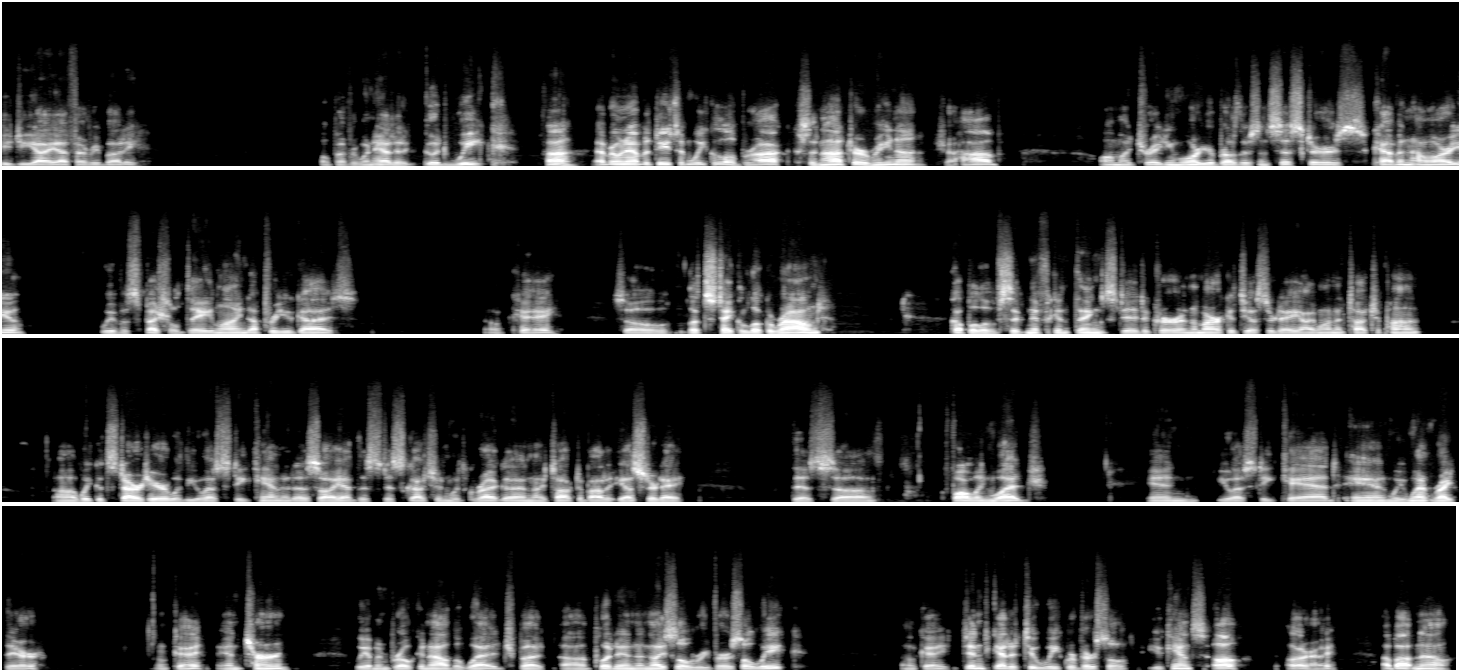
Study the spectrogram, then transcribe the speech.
TGIF, everybody. Hope everyone had a good week. Huh? Everyone have a decent week. Hello, Brock, Sinatra, Rena, Shahab, all my trading warrior brothers and sisters. Kevin, how are you? We have a special day lined up for you guys. Okay, so let's take a look around. A couple of significant things did occur in the markets yesterday I want to touch upon. Uh, we could start here with USD Canada. So I had this discussion with Grega and I talked about it yesterday. This uh, falling wedge in USD CAD, and we went right there. Okay, and turn. We haven't broken out the wedge, but uh, put in a nice little reversal week. Okay, didn't get a two week reversal. You can't. Oh, all right. About now?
